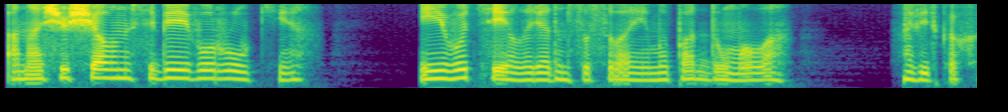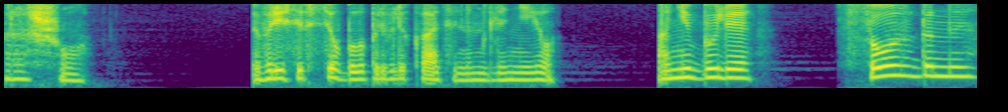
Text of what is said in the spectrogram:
Она ощущала на себе его руки и его тело рядом со своим и подумала, а ведь как хорошо. В Рисе все было привлекательным для нее. Они были созданы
